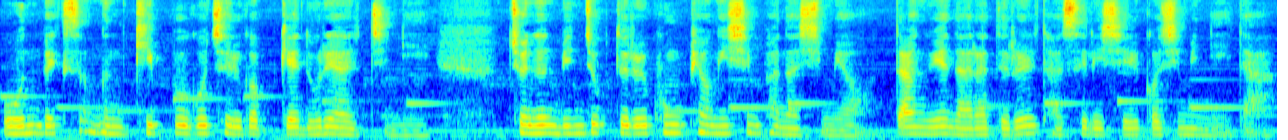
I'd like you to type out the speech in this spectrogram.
온 백성은 기쁘고 즐겁게 노래할지니 주는 민족들을 공평히 심판하시며 땅 위의 나라들을 다스리실 것임이니이다.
